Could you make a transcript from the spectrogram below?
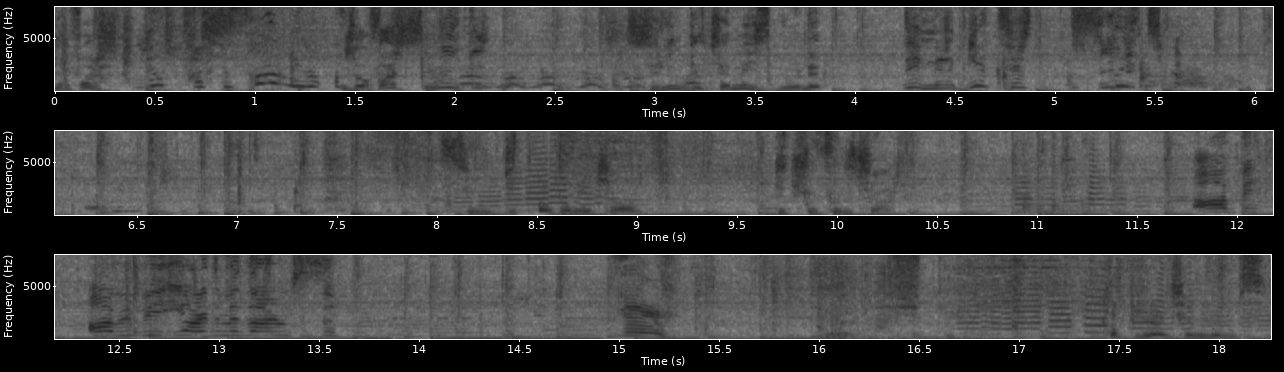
Yavaş. Ya taşısana beni. Yavaş Selin. Selin geçemeyiz böyle. Demir getir. İç. Selin git adamı çağır. Git şoförü çağır. Abi, abi bir yardım eder misin? Kapıyı açabilir misin?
